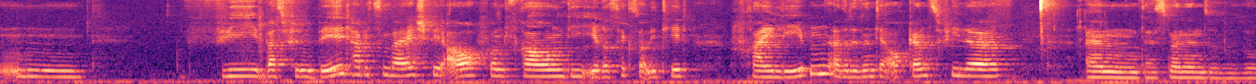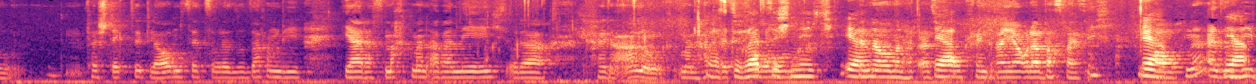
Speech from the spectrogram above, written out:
Mh, hm, wie, was für ein Bild habe ich zum Beispiel auch von Frauen, die ihre Sexualität frei leben. Also da sind ja auch ganz viele, ähm, dass man dann so, so, so versteckte Glaubenssätze oder so Sachen wie, ja, das macht man aber nicht oder keine Ahnung, man hat das als gehört Frau, sich nicht. Ja. Genau, man hat als ja. Frau kein Dreier oder was weiß ich ja. auch. Ne? Also wie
